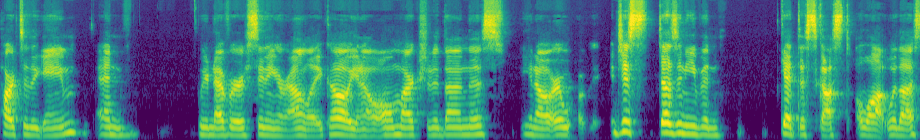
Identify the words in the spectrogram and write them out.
parts of the game and we're never sitting around like oh you know oh, Ullmark should have done this you know or it just doesn't even get discussed a lot with us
